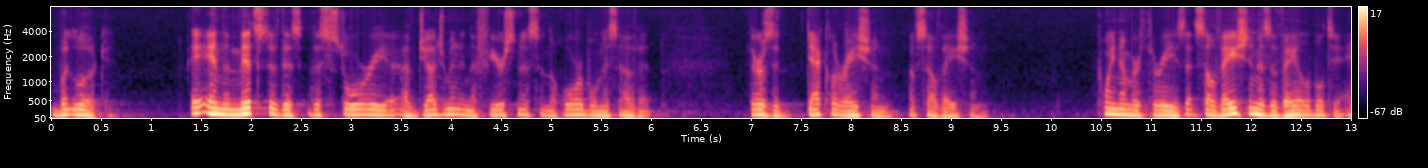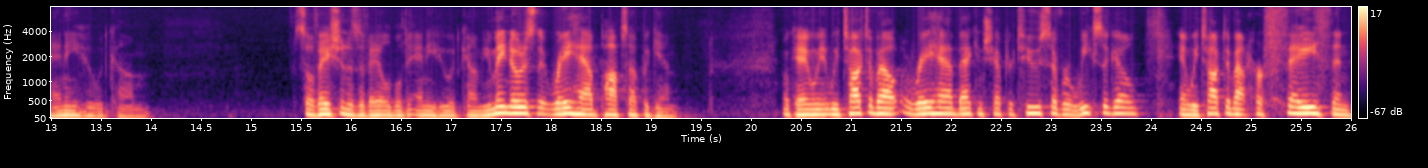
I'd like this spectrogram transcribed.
But look, in the midst of this, this story of judgment and the fierceness and the horribleness of it, there's a declaration of salvation. Point number three is that salvation is available to any who would come. Salvation is available to any who would come. You may notice that Rahab pops up again. Okay, we, we talked about Rahab back in chapter 2 several weeks ago, and we talked about her faith and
